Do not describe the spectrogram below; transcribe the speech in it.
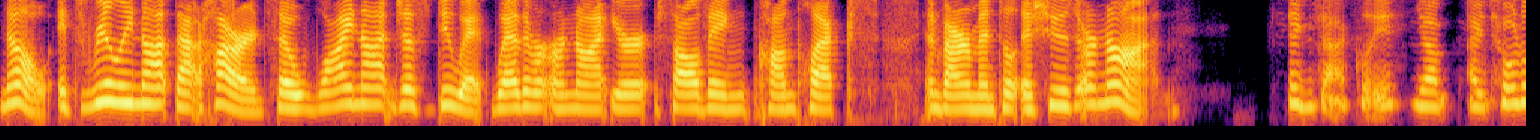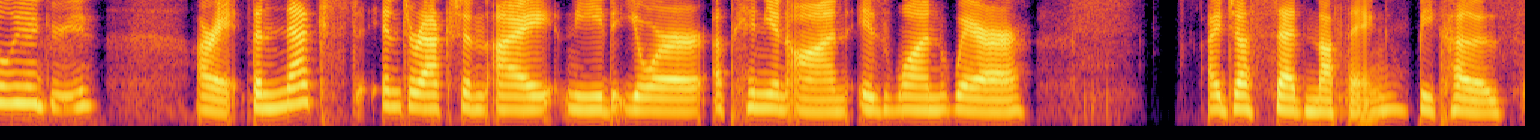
no, it's really not that hard. So why not just do it, whether or not you're solving complex environmental issues or not? Exactly. Yep. I totally agree. All right. The next interaction I need your opinion on is one where I just said nothing because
